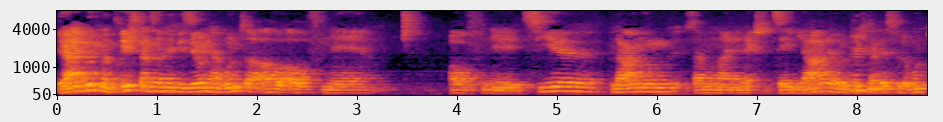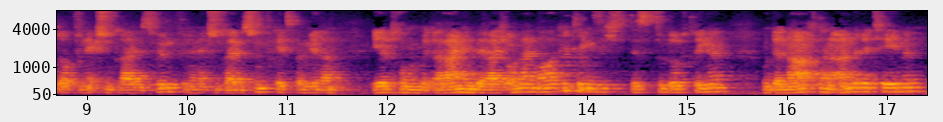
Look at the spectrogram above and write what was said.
Ja. gut, man bricht dann so eine Vision herunter auch auf eine, auf eine Zielplanung, sagen wir mal in den nächsten zehn Jahre, oder bricht Mhm. dann das wieder runter auf die nächsten drei bis fünf. In den nächsten drei bis fünf geht es bei mir dann eher darum, mit allein im Bereich Online-Marketing Mhm. sich das zu durchdringen und danach dann andere Themen.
